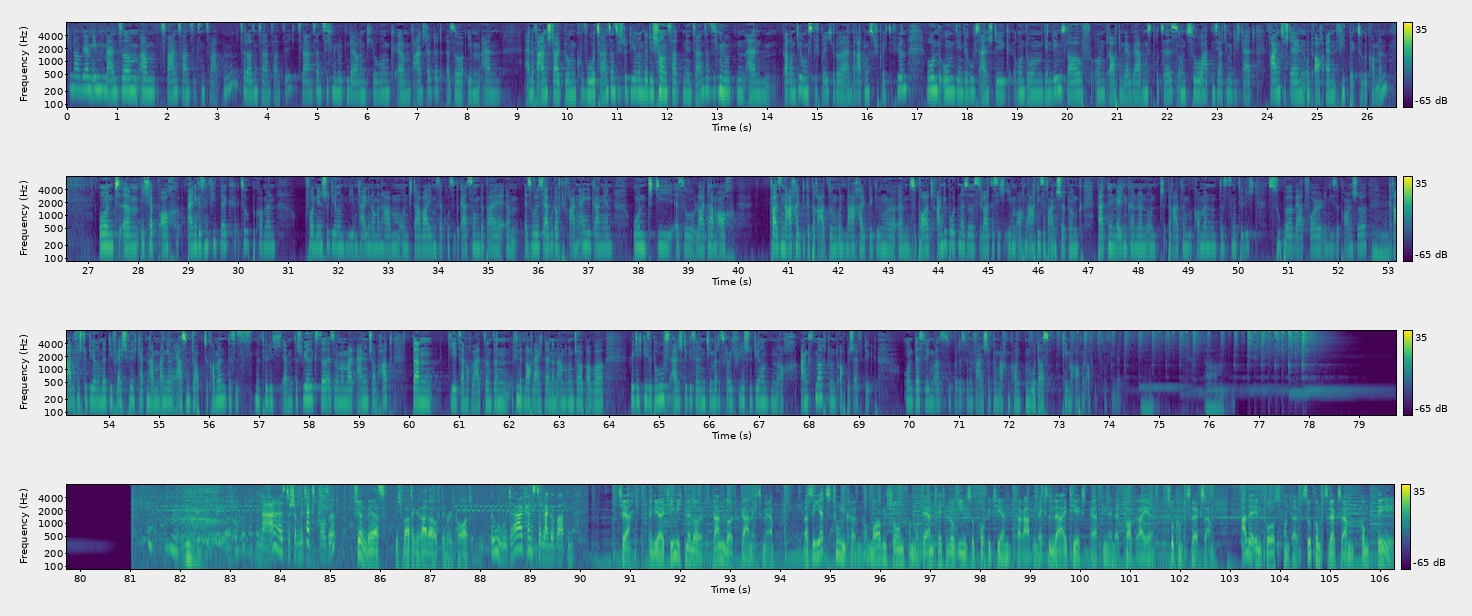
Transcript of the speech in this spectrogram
Genau, wir haben eben gemeinsam am 22.02.2022 22 Minuten der Orientierung ähm, veranstaltet, also eben ein eine Veranstaltung, wo 22 Studierende die Chance hatten, in 22 Minuten ein Orientierungsgespräch oder ein Beratungsgespräch zu führen, rund um den Berufseinstieg, rund um den Lebenslauf und auch den Bewerbungsprozess. Und so hatten sie auch die Möglichkeit, Fragen zu stellen und auch ein Feedback zu bekommen. Und ähm, ich habe auch einiges an Feedback zurückbekommen von den Studierenden, die eben teilgenommen haben. Und da war eben sehr große Begeisterung dabei. Ähm, es wurde sehr gut auf die Fragen eingegangen und die, also Leute haben auch quasi nachhaltige Beratung und nachhaltigen ähm, Support angeboten, also dass die Leute sich eben auch nach dieser Veranstaltung weiterhin melden können und Beratung bekommen. Und das ist natürlich super wertvoll in dieser Branche, mhm. gerade für Studierende, die vielleicht Schwierigkeiten haben, an ihren ersten Job zu kommen. Das ist natürlich ähm, das Schwierigste. Also wenn man mal einen Job hat, dann geht es einfach weiter und dann findet man auch leichter einen anderen Job. Aber wirklich dieser Berufseinstieg ist halt ein Thema, das, glaube ich, viele Studierenden auch Angst macht und auch beschäftigt. Und deswegen war es super, dass wir eine Veranstaltung machen konnten, wo das Thema auch mal aufgegriffen wird. Mhm. Ähm. Na, hast du schon Mittagspause? Schön wär's. Ich warte gerade auf den Report. Uh, da kannst du lange warten. Tja, wenn die IT nicht mehr läuft, dann läuft gar nichts mehr. Was Sie jetzt tun können, um morgen schon von modernen Technologien zu profitieren, verraten wechselnde IT-Experten in der Talkreihe Zukunftswirksam. Alle Infos unter zukunftswirksam.de.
